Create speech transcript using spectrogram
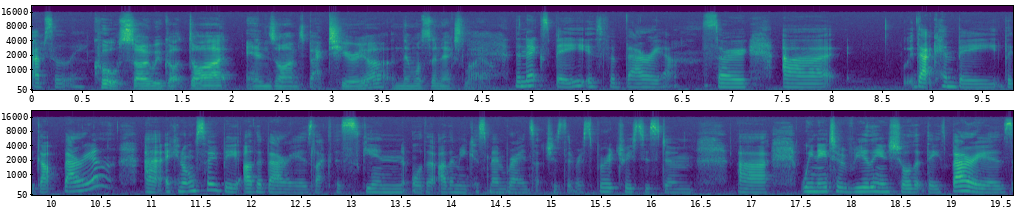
Absolutely. Cool. So we've got diet, enzymes, bacteria, and then what's the next layer? The next B is for barrier. So uh, that can be the gut barrier. Uh, it can also be other barriers like the skin or the other mucous membranes, such as the respiratory system. Uh, we need to really ensure that these barriers,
